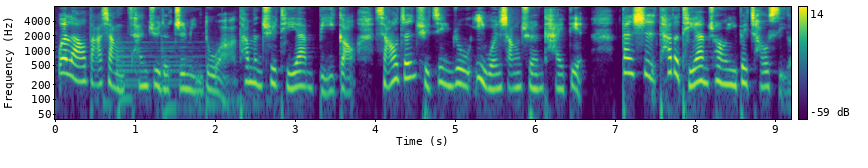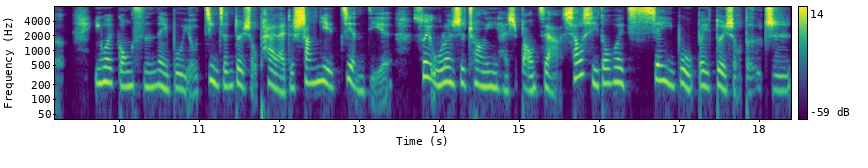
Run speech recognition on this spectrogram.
为了要打响餐具的知名度啊，他们去提案比稿，想要争取进入艺文商圈开店。但是他的提案创意被抄袭了，因为公司内部有竞争对手派来的商业间谍，所以无论是创意还是报价，消息都会先一步被对手得知。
